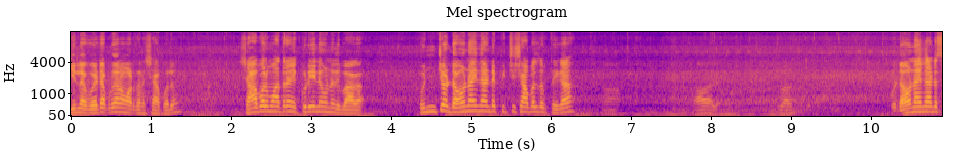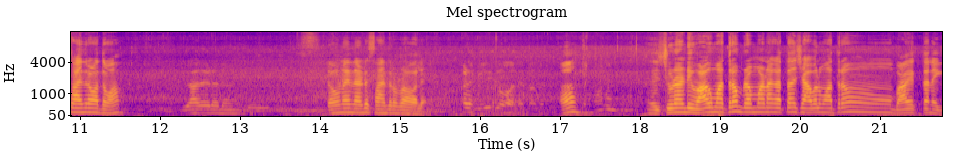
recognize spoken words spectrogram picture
గిట్లా పోయేటప్పుడు కానీ పడుతున్నాయి చేపలు. చేపలు మాత్రం ఎక్కడనే ఉన్నది బాగా. కొంచెం డౌన్ అయిందంటే పిచ్చి చేపలు దొరుకుతాయిగా కావాలి. డౌన్ అయిందంటే సాయంత్రం వద్దామా? ఇవాళ డౌన్ అయిందంటే సాయంత్రం రావాలి. చూడండి వాగు మాత్రం బ్రహ్మాండంగా వస్తుంది చేపలు మాత్రం బాగా ఎక్కుతున్నాయి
